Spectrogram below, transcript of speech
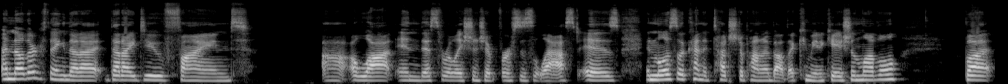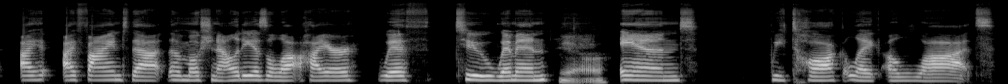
another thing that I that I do find uh, a lot in this relationship versus the last is, and Melissa kind of touched upon it about the communication level, but I I find that the emotionality is a lot higher with two women, Yeah. and we talk like a lot.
